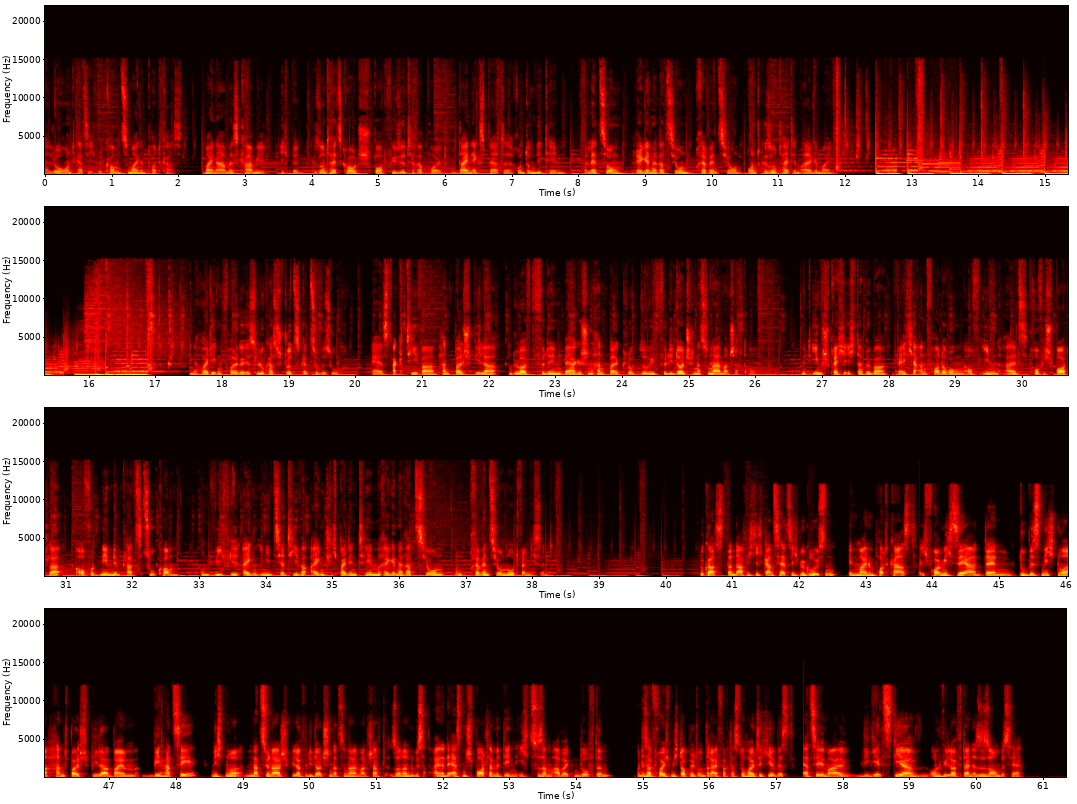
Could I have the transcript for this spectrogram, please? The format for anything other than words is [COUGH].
Hallo und herzlich willkommen zu meinem Podcast. Mein Name ist Kamil, ich bin Gesundheitscoach, Sportphysiotherapeut und dein Experte rund um die Themen Verletzung, Regeneration, Prävention und Gesundheit im Allgemeinen. In der heutigen Folge ist Lukas Stutzke zu Besuch. Er ist aktiver Handballspieler und läuft für den Bergischen Handballclub sowie für die deutsche Nationalmannschaft auf. Mit ihm spreche ich darüber, welche Anforderungen auf ihn als Profisportler auf und neben dem Platz zukommen und wie viel Eigeninitiative eigentlich bei den Themen Regeneration und Prävention notwendig sind. Lukas, dann darf ich dich ganz herzlich begrüßen in meinem Podcast. Ich freue mich sehr, denn du bist nicht nur Handballspieler beim BHC, nicht nur Nationalspieler für die deutsche Nationalmannschaft, sondern du bist einer der ersten Sportler, mit denen ich zusammenarbeiten durfte. Und deshalb freue ich mich doppelt und dreifach, dass du heute hier bist. Erzähl mal, wie geht's dir und wie läuft deine Saison bisher?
